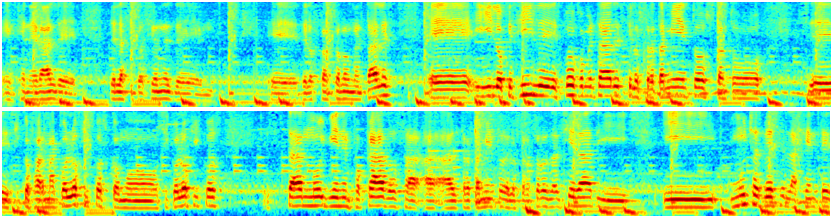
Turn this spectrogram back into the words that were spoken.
en general de, de las situaciones de, eh, de los trastornos mentales. y lo que sí les puedo comentar es que los tratamientos, tanto psicofarmacológicos como psicológicos, están muy bien enfocados al tratamiento de los trastornos de ansiedad y y muchas veces la gente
